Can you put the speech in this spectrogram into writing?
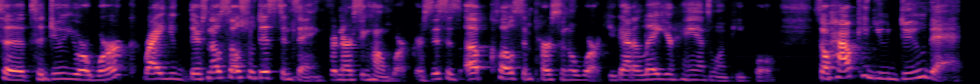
to, to do your work, right? You, there's no social distancing for nursing home workers. This is up close and personal work. You got to lay your hands on people. So, how can you do that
